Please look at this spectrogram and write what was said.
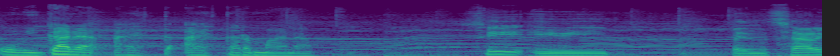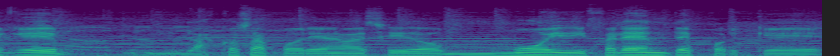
ubicar a, esta, a esta hermana. Sí, y pensar que las cosas podrían haber sido muy diferentes porque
